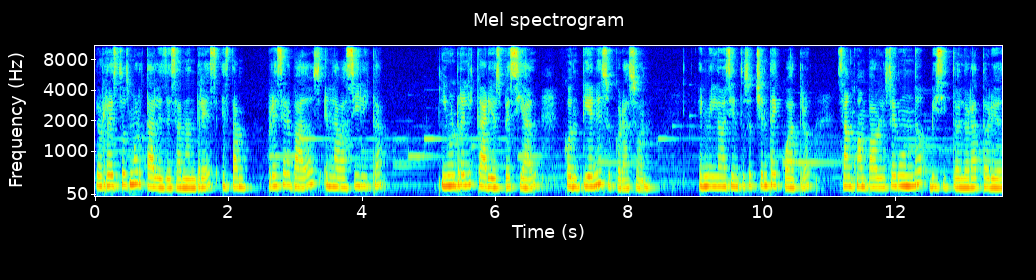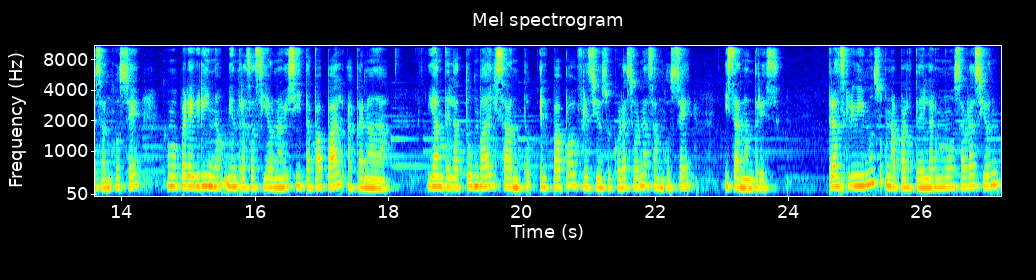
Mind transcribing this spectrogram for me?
Los restos mortales de San Andrés están preservados en la basílica y un relicario especial contiene su corazón. En 1984, San Juan Pablo II visitó el oratorio de San José como peregrino mientras hacía una visita papal a Canadá, y ante la tumba del santo el Papa ofreció su corazón a San José y San Andrés. Transcribimos una parte de la hermosa oración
